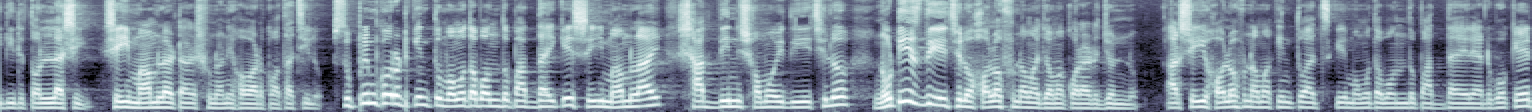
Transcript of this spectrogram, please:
ইডির তল্লাশি, সেই মামলাটার শুনানি হওয়ার কথা ছিল। সুপ্রিম কোর্ট কিন্তু মমতা বন্দ্যোপাধ্যায়কে সেই মামলায় সাত দিন সময় দিয়েছিল, নোটিশ দিয়েছিল হলফনামা জমা করার জন্য। আর সেই হলফনামা কিন্তু আজকে মমতা বন্দ্যোপাধ্যায়ের অ্যাডভোকেট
